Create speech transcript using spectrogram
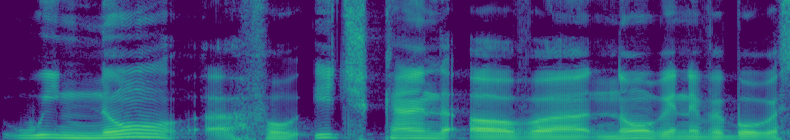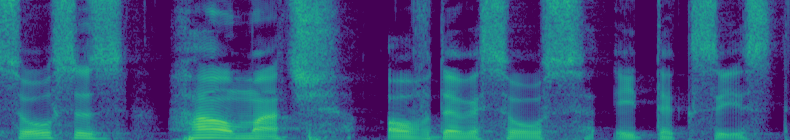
we know uh, for each kind of uh, non-renewable resources how much of the resource it exists.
